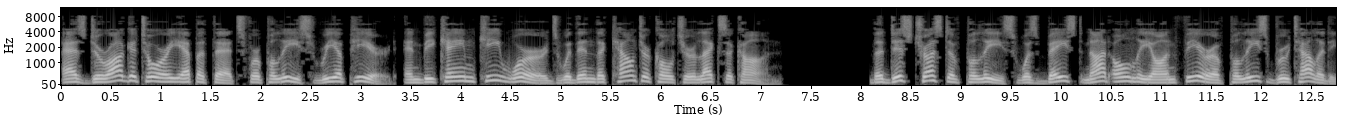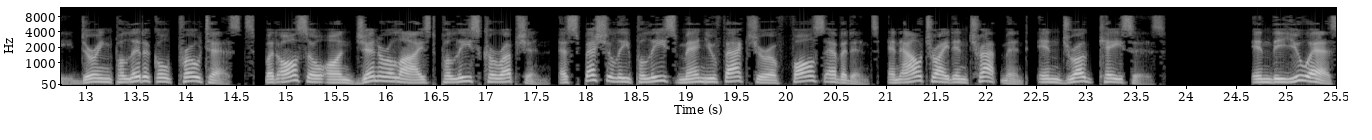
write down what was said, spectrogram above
as derogatory epithets for police reappeared, and became key words within the counterculture lexicon. The distrust of police was based not only on fear of police brutality during political protests, but also on generalized police corruption, especially police manufacture of false evidence, and outright entrapment, in drug cases. In the U.S.,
